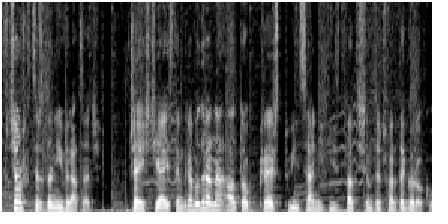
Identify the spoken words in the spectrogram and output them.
wciąż chcesz do niej wracać. Cześć, ja jestem Gramodrana, a oto Crash Twin Sanity z 2004 roku.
